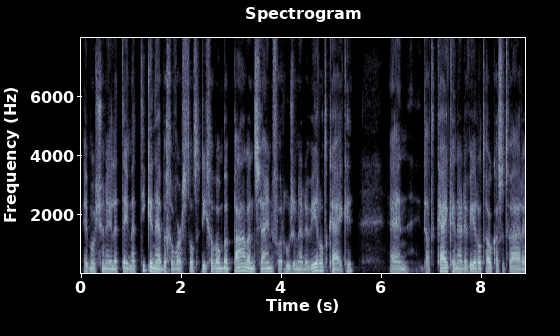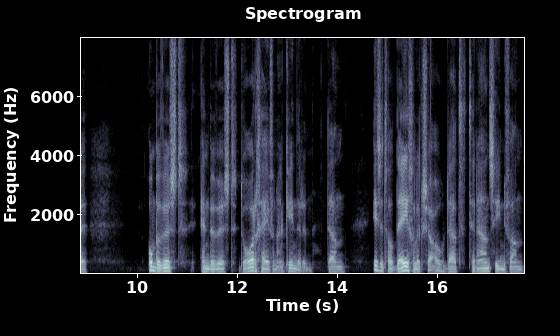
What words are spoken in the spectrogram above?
emotionele thematieken hebben geworsteld, die gewoon bepalend zijn voor hoe ze naar de wereld kijken. En dat kijken naar de wereld ook als het ware onbewust en bewust doorgeven aan kinderen, dan is het wel degelijk zo dat ten aanzien van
